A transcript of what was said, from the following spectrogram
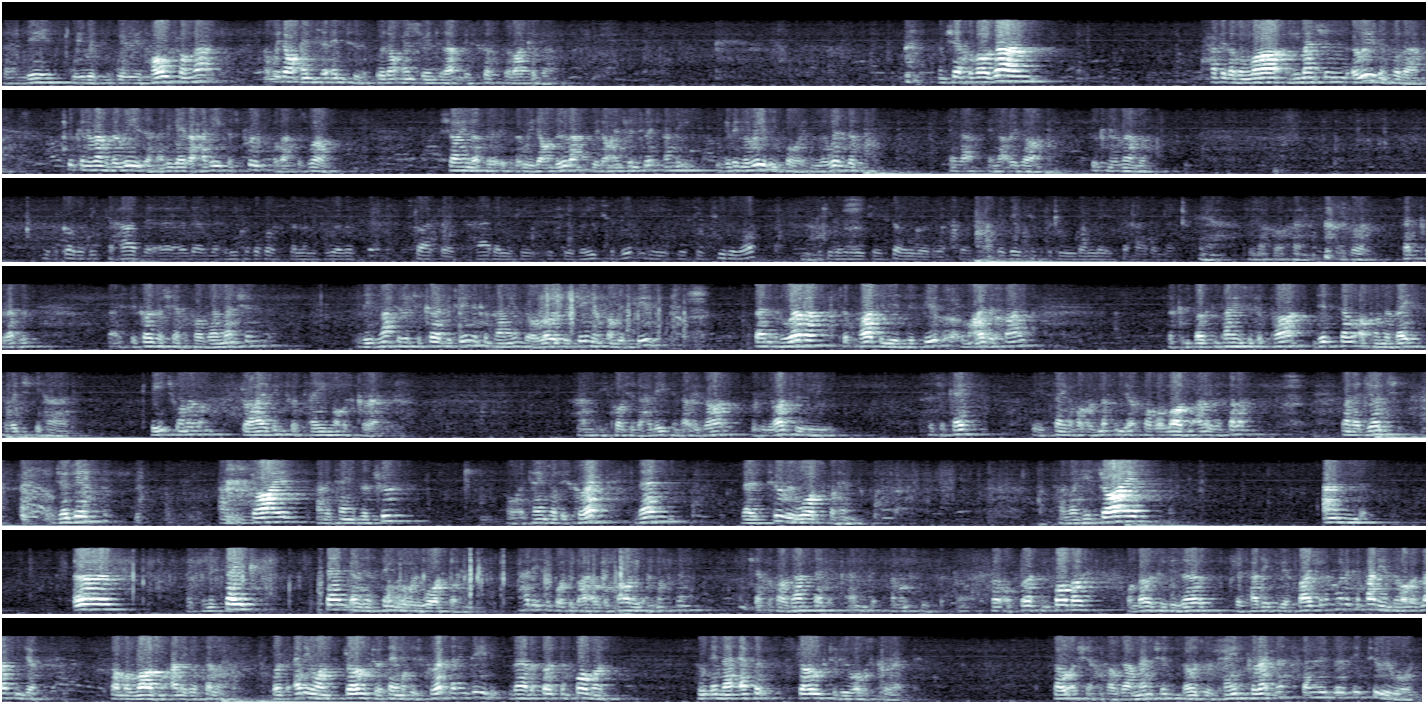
So indeed, we, with, we withhold from that, and we don't enter into we don't enter into that and discuss the like of that. And Shaykh al-Fawzan, Hafidahullah, he mentioned a reason for that. Who can remember the reason? And he gave a hadith as proof for that as well. Showing that, the, that we don't do that, we don't enter into it, and he, giving the reason for it, and the wisdom in that, in that regard. Who can remember? Because of Ijtihad, uh, the, the of the Prophet ﷺ, whoever strives for Ijtihad, and if he, if he reaches it, he receives two rewards. If he doesn't reach it, he still rewards. So the basis between them the Ijtihad and the Yeah, Jazakallah khair. Very good. Said correctly. That is because as Shaykh Fawzan mentioned, these matters which occurred between the companions or arose between them from dispute, then whoever took part in these disputes from either side, the, those companions who took part did so upon the basis of which he ijtihad. Each one of them striving to attain what was correct. And he quoted the hadith in that regard. With regard to the, such a case, the saying of Allah's Messenger alayhi wa when a judge judges and strives and attains the truth or attains what is correct, then there is two rewards for him. And when he strives and errs, makes a mistake, then there is a single reward for him. Hadith supported by Al-Bukhari and Muslim. And Shaykh al-Fawzan said, and amongst the uh, first and foremost, from those who deserve this hadith to be applied to them were the companions of Allah's Messenger sallallahu alayhi wa sallam. So if anyone strove to attain what is correct, then indeed they are the first and foremost who in their efforts strove to do what was correct. So as Shaykh al-Fawzan mentioned, those who attained correctness, then they receive two rewards.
